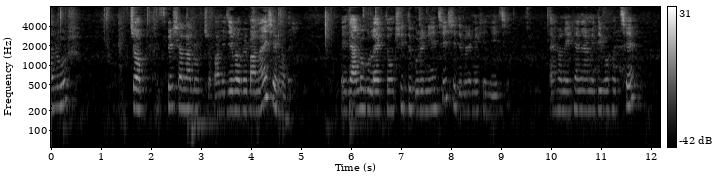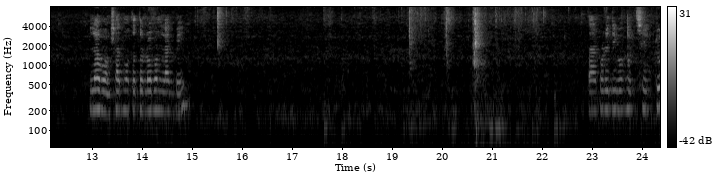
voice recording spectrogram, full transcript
আলুর চপ স্পেশাল আলুর চপ। আমি যেভাবে বানাই, সেভাবে। এই যে আলুগুলো একদম সিদ্ধ করে নিয়েছি, সিদ্ধ করে মেখে নিয়েছি। এখন এখানে আমি দিব হচ্ছে লবণ। স্বাদ মতো তো লবণ লাগবেই। তারপরে দিব হচ্ছে একটু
